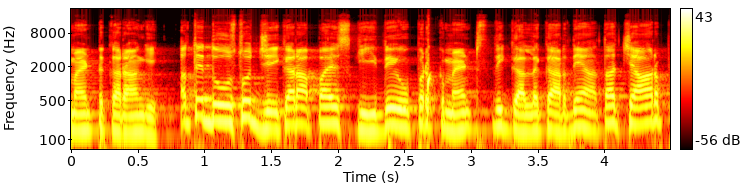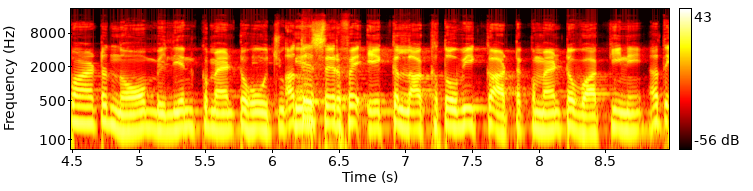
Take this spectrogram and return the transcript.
ਕਮੈਂਟ ਕਰਾਂਗੇ। ਅਤੇ ਦੋਸਤੋ ਜੇਕਰ ਆਪਾਂ ਇਸ ਗੀਤ ਦੇ ਉੱਪਰ ਕਮੈਂਟਸ ਦੀ ਗੱਲ ਕਰਦੇ ਹਾਂ ਤਾਂ 4.9 ਮਿਲੀਅਨ ਕਮੈਂਟ ਹੋ ਚੁੱਕੇ ਅਤੇ ਸਿਰਫ 1 ਲੱਖ ਤੋਂ ਵੀ ਘੱਟ ਕਮੈਂਟ ਬਾਕੀ ਨੇ। ਅਤੇ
